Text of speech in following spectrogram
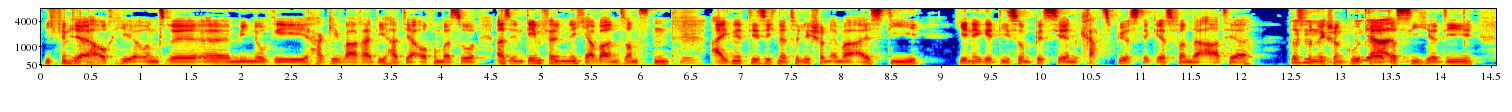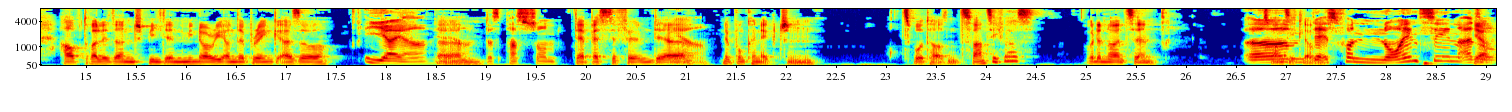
Ich finde ja. ja. auch hier unsere äh, Minori Hagiwara, die hat ja auch immer so, also in dem Film nicht, aber ansonsten mhm. eignet die sich natürlich schon immer als diejenige, die so ein bisschen kratzbürstig ist von der Art her. Das finde ich schon gut, ja, dass sie hier die Hauptrolle dann spielt in Minori on the Brink. Also ja, ja, ja, ähm, das passt schon. Der beste Film der ja. Nippon Connection 2020 was? Oder 19? 20, glaube ich. Der ist von 19, also ja.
